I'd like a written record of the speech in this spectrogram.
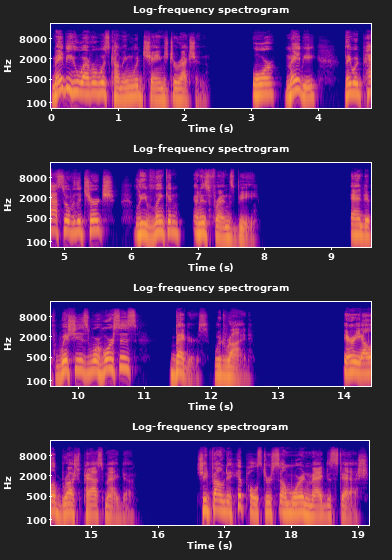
Maybe whoever was coming would change direction. Or maybe they would pass over the church, leave Lincoln and his friends be. And if wishes were horses, beggars would ride. Ariella brushed past Magda. She'd found a hip holster somewhere in Magda's stash.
